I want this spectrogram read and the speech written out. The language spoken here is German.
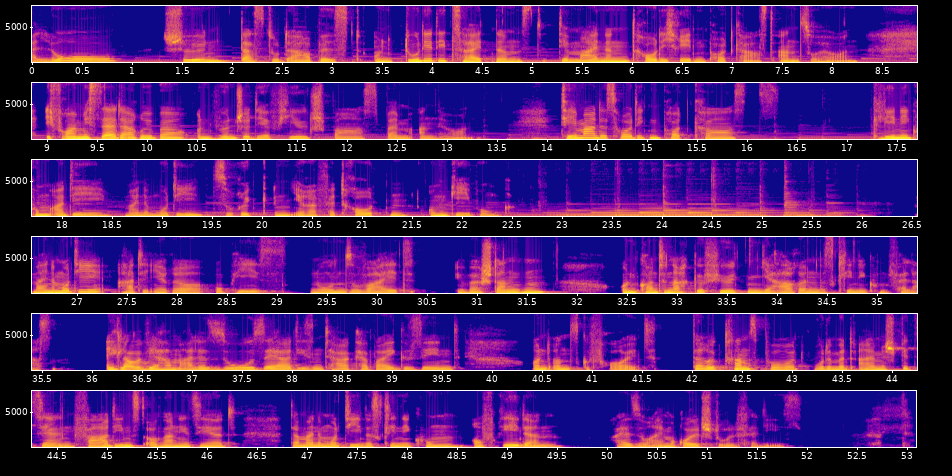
Hallo, schön, dass du da bist und du dir die Zeit nimmst, dir meinen Trau dich reden Podcast anzuhören. Ich freue mich sehr darüber und wünsche dir viel Spaß beim Anhören. Thema des heutigen Podcasts Klinikum AD, meine Mutti zurück in ihrer vertrauten Umgebung. Meine Mutti hatte ihre OPs nun soweit überstanden und konnte nach gefühlten Jahren das Klinikum verlassen. Ich glaube, wir haben alle so sehr diesen Tag herbeigesehnt und uns gefreut. Der Rücktransport wurde mit einem speziellen Fahrdienst organisiert, da meine Mutti das Klinikum auf Rädern, also einem Rollstuhl, verließ.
